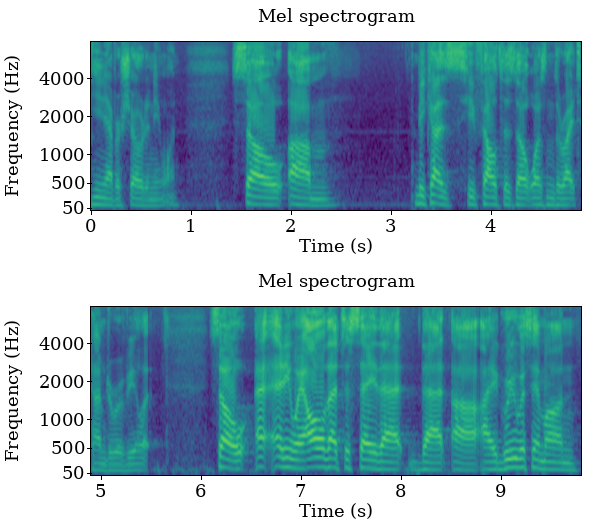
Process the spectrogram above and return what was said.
he never showed anyone. So um, because he felt as though it wasn't the right time to reveal it. So anyway, all of that to say that, that uh, I agree with him on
